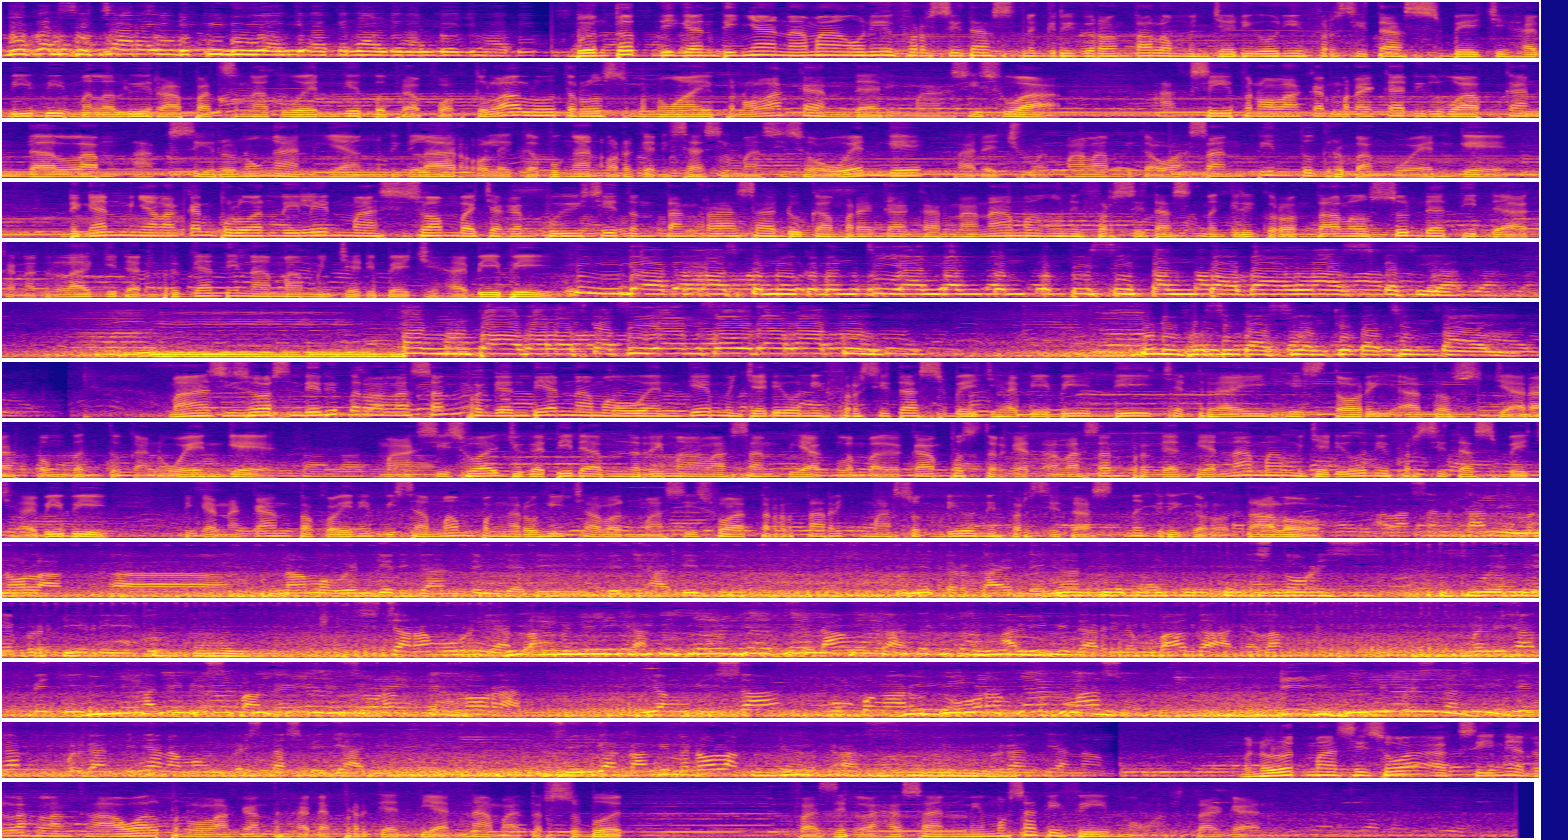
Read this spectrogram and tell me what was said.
bukan secara individu yang kita kenal dengan B.J. Habibie. Buntut digantinya nama Universitas Negeri Gorontalo menjadi Universitas B.J. Habibie melalui rapat Senat UNG beberapa waktu lalu terus menuai penolakan dari mahasiswa. Aksi penolakan mereka diluapkan dalam aksi renungan yang digelar oleh gabungan organisasi mahasiswa UNG pada Jumat malam di kawasan pintu gerbang UNG. Dengan menyalakan puluhan lilin, mahasiswa membacakan puisi tentang rasa duka mereka karena nama Universitas Negeri Gorontalo sudah tidak akan ada lagi dan berganti nama menjadi B.J. Habibie. Hingga kelas penuh kebencian dan kompetisi tanpa balas kasihan. Tanpa balas kasihan saudaraku, Universitas yang kita cintai. Mahasiswa sendiri beralasan pergantian nama UNG menjadi Universitas B.J. Habibie dicederai histori atau sejarah pembentukan UNG. Mahasiswa juga tidak menerima alasan pihak lembaga kampus terkait alasan pergantian nama menjadi Universitas B.J. Habibie, dikarenakan tokoh ini bisa mempengaruhi calon mahasiswa tertarik masuk di Universitas Negeri Gorontalo. Alasan kami menolak uh, nama UNG diganti menjadi B.J. Habibie ini terkait dengan historis UNG berdiri itu secara murni adalah pendidikan sedangkan alibi dari lembaga adalah melihat B.J. Habibie sebagai seorang teknorat yang bisa mempengaruhi orang untuk masuk di universitas ini dengan bergantinya nama Universitas B.J. Habibie sehingga kami menolak dengan keras pergantian nama. Menurut mahasiswa, aksi ini adalah langkah awal penolakan terhadap pergantian nama tersebut. Fazil Hasan Mimosa TV mewartakan.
